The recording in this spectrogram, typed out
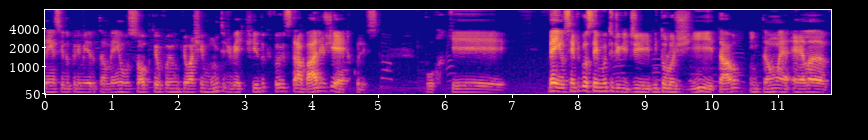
tenha sido o primeiro também, ou só porque foi um que eu achei muito divertido, que foi Os Trabalhos de Hércules. Porque, bem, eu sempre gostei muito de, de mitologia e tal, então é, ela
